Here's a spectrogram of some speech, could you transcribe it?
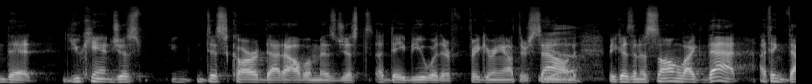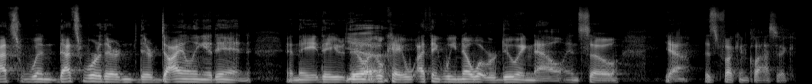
that you can't just discard that album as just a debut where they're figuring out their sound Yeah. because in a song like that, I think that's when that's where they're they're dialing it in and they they they're like, okay, I think we know what we're doing now, and so yeah, it's fucking classic.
